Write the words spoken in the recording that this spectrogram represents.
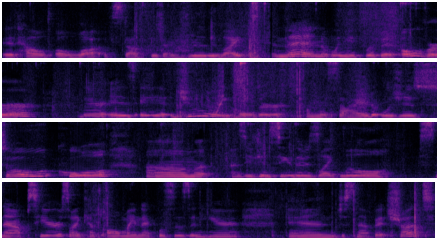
It held a lot of stuff, which I really liked. And then when you flip it over, there is a jewelry holder on this side, which is so cool. Um, as you can see, there's like little snaps here. So I kept all my necklaces in here and just snap it shut.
